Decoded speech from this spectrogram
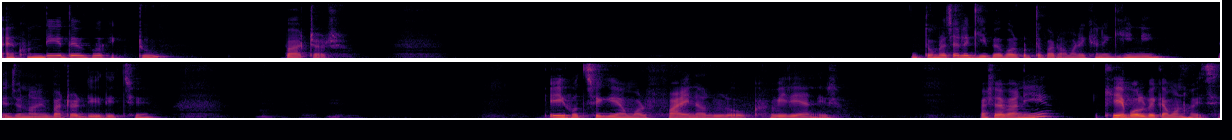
এখন দিয়ে দেব একটু বাটার। তোমরা চাইলে ঘি ব্যবহার করতে পারো, আমার এখানে ঘি নেই জন্য আমি বাটার দিয়ে দিচ্ছি। এই হচ্ছে গিয়ে আমার ফাইনাল লুক বিরিয়ানির। বাসায় বানিয়ে খেয়ে বলবে কেমন হয়েছে।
